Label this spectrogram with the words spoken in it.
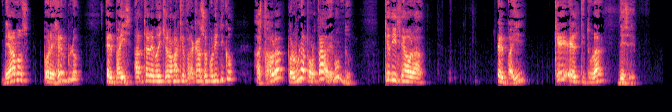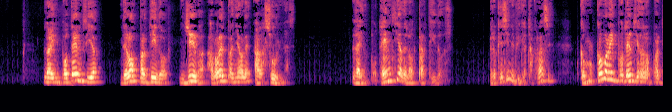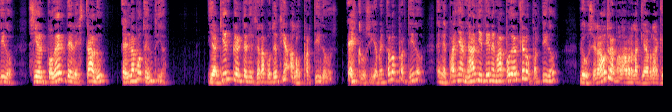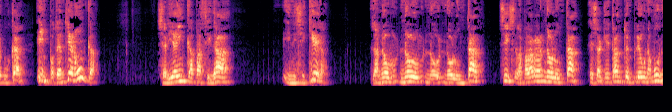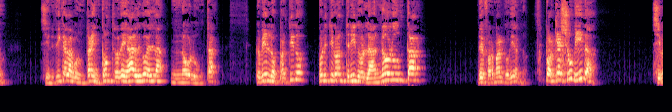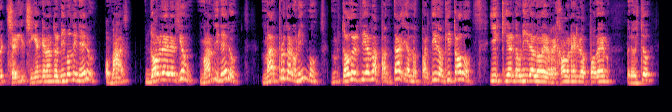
Veamos, por ejemplo, el país. Antes le hemos dicho nada más que fracaso político, hasta ahora por una portada de mundo. ¿Qué dice ahora el país? Que el titular dice, la impotencia de los partidos lleva a los españoles a las urnas. La impotencia de los partidos. ¿Pero qué significa esta frase? ¿Cómo, ¿Cómo, la impotencia de los partidos? Si el poder del Estado es la potencia. ¿Y a quién pertenece la potencia? A los partidos. Exclusivamente a los partidos. En España nadie tiene más poder que los partidos. Luego será otra palabra la que habrá que buscar. Impotencia nunca. Sería incapacidad y ni siquiera la no, no, no, no voluntad. Sí, la palabra no voluntad, esa que tanto empleó Unamuno, significa la voluntad en contra de algo, es la no voluntad. Pero bien, los partidos políticos han tenido la no voluntad de formar gobierno, porque es su vida. Si, siguen ganando el mismo dinero o más, doble elección, más dinero, más protagonismo, todo el día en las pantallas, los partidos, aquí todo, Izquierda Unida, los Errejones, los Podemos, pero esto,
